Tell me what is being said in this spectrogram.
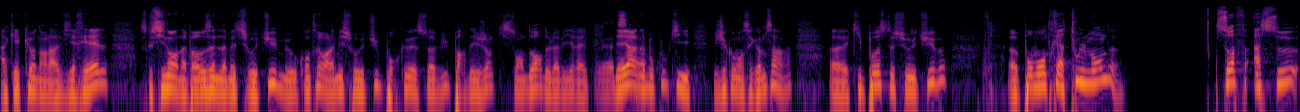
à quelqu'un dans la vie réelle, parce que sinon on n'a pas besoin de la mettre sur YouTube, mais au contraire, on la met sur YouTube pour qu'elle soit vue par des gens qui sont en dehors de la vie réelle. D'ailleurs, il y en a beaucoup qui, j'ai commencé comme ça, hein, euh, qui postent sur YouTube pour montrer à tout le monde sauf à ceux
